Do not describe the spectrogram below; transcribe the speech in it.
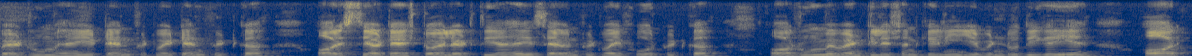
बेडरूम है ये 10 फीट बाई 10 फीट का और इससे अटैच टॉयलेट दिया है ये 7 फीट बाई 4 फीट का और रूम में वेंटिलेशन के लिए ये विंडो दी गई है और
